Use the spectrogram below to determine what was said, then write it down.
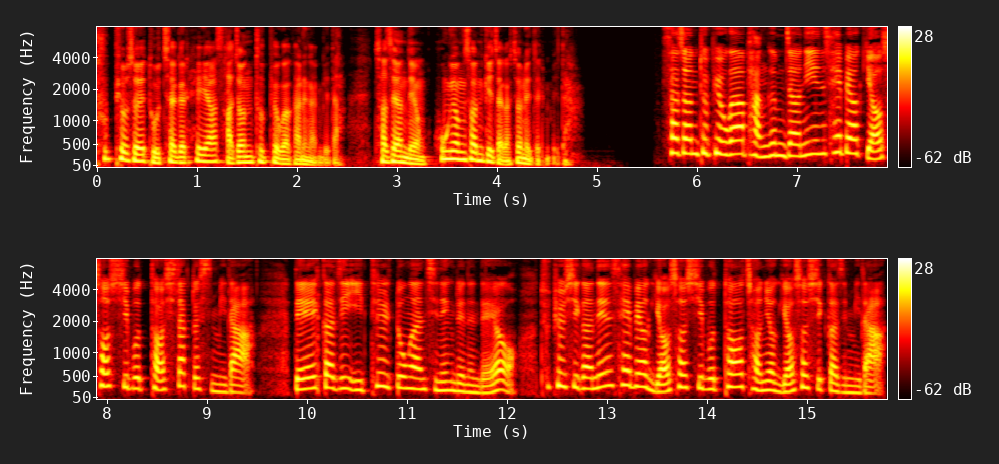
투표소에 도착을 해야 사전 투표가 가능합니다. 자세한 내용 홍영선 기자가 전해드립니다. 사전 투표가 방금 전인 새벽 6시부터 시작됐습니다. 내일까지 이틀 동안 진행되는데요. 투표 시간은 새벽 6시부터 저녁 6시까지입니다.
